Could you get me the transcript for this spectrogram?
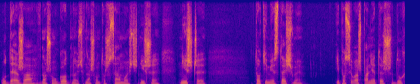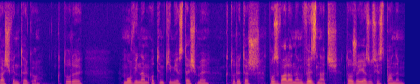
uderza w naszą godność, w naszą tożsamość, niszczy, niszczy to, kim jesteśmy. I posyłasz, Panie, też Ducha Świętego, który mówi nam o tym, kim jesteśmy, który też pozwala nam wyznać to, że Jezus jest Panem.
